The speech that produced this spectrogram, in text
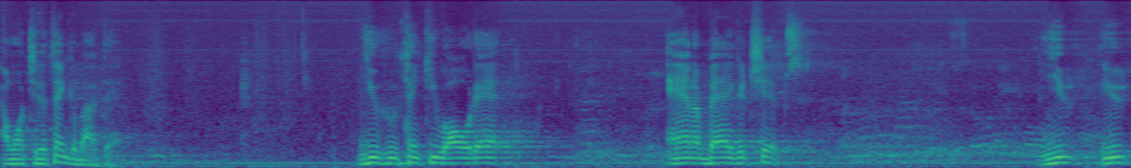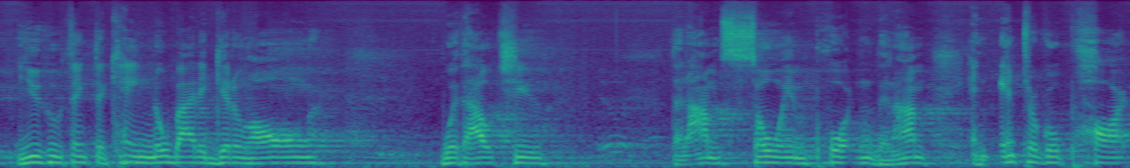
I want you to think about that. You who think you all that and a bag of chips. You, you, you who think that can't nobody get along without you, that I'm so important, that I'm an integral part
